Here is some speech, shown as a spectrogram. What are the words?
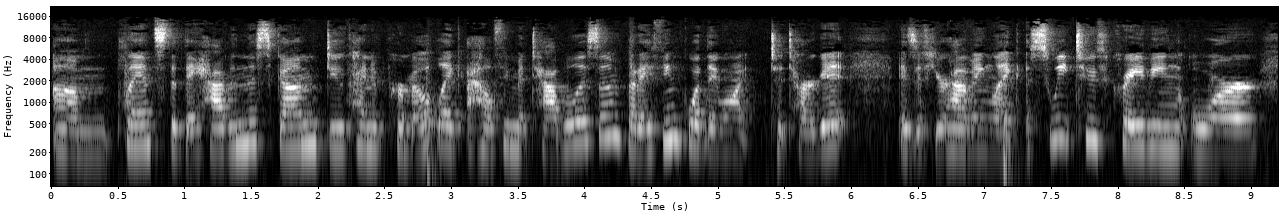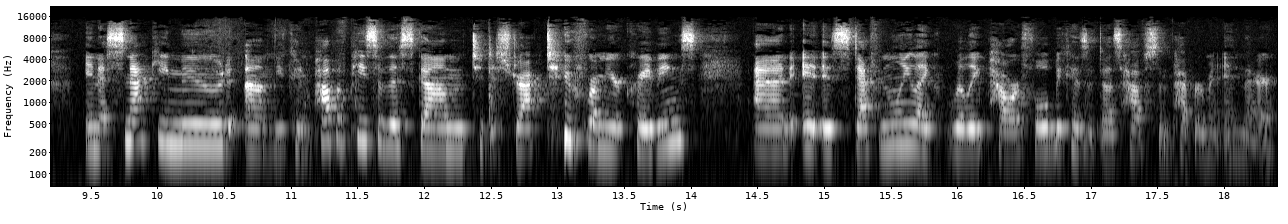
um, plants that they have in this gum do kind of promote like a healthy metabolism but I think what they want to target is if you're having like a sweet tooth craving or in a snacky mood um, you can pop a piece of this gum to distract you from your cravings and it is definitely like really powerful because it does have some peppermint in there.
